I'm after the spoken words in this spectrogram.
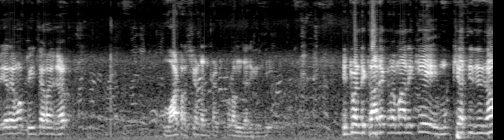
పేరేమో పిచ్చరాగఢ్. వాటర్ షెడ్ అని పెట్టుకోవడం జరిగింది. ఇటువంటి కార్యక్రమానికి ముఖ్య అతిథిగా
